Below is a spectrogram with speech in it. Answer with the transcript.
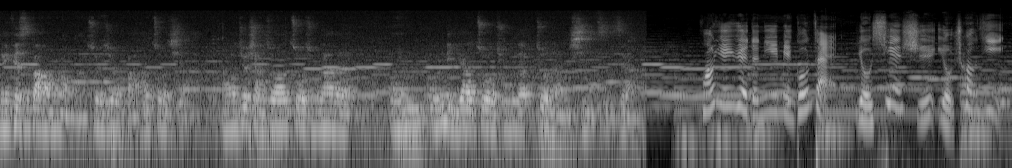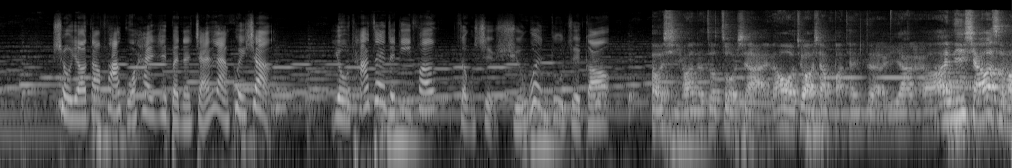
雷克斯霸王龙嘛，所以就把它做起来，然后就想说要做出它的纹纹理，要做出的做的很细致这样。黄圆月的捏面公仔有现实有创意，受邀到法国和日本的展览会上，有他在的地方总是询问度最高。我喜欢的就坐下来，然后我就好像 bartender 一样，啊你想要什么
